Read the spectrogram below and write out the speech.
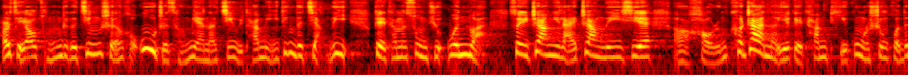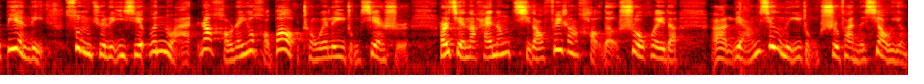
而且要从这个精神和物质层面呢，给予他们一定的奖励，给他们送去温暖。所以这样一来，这样的一些呃好人客栈呢，也给他们提供了生活的便利，送去了一些温暖，让好人有好报成为了一种现实，而且呢，还能起。起到非常好的社会的呃良性的一种示范的效应，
